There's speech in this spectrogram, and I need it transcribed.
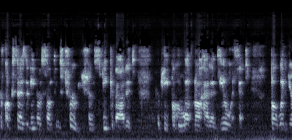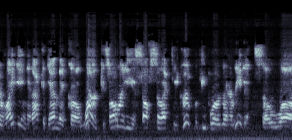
Rav Kook says that even if something's true, you shouldn't speak about it for people who won't know how to deal with it. But when you're writing an academic uh, work, it's already a self-selected group of people who are going to read it. So uh,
